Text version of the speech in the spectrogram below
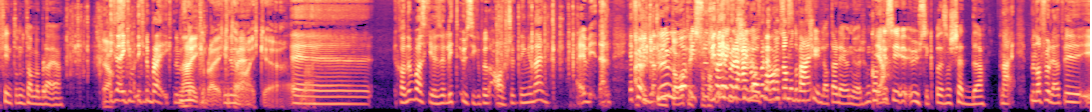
Fint om du tar med bleie. Ja. Ikke, ikke, ikke noe bleie. Ikke noe, Nei, ikke bleie. Ikke noe tema. ikke, Ikke Eh, jeg kan jo bare skrive så litt usikker på den avslutningen der. Jeg, jeg, jeg ikke føler du at hun må, hvis du skal legge skylda på ham, så må det være tydelig at det er det hun gjør. Hun kan Ja. ikke si usikker på det som skjedde. Nei, men da føler jeg at vi,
